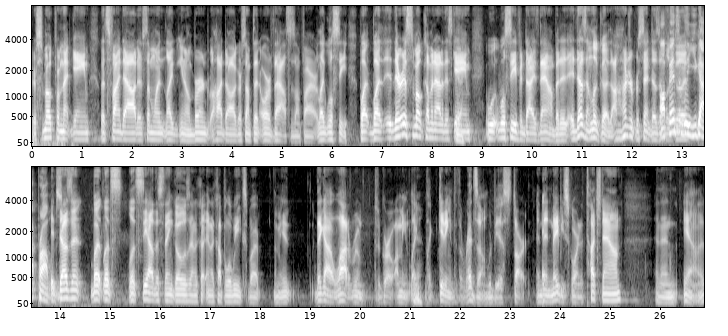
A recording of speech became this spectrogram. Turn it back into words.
There's smoke from that game. Let's find out if someone like you know burned a hot dog or something, or if the house is on fire. Like we'll see. But but there is smoke coming out of this game. We'll, we'll see if it dies down. But it, it doesn't look good. hundred percent doesn't. look Offensively, you got problems. It doesn't. But let's let's see how this thing goes in a, in a couple of weeks. But I mean, it, they got a lot of room to grow. I mean, like like getting into the red zone would be a start, and then maybe scoring a touchdown, and then yeah,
